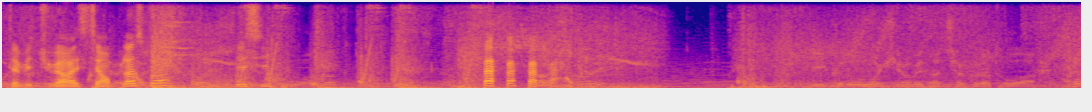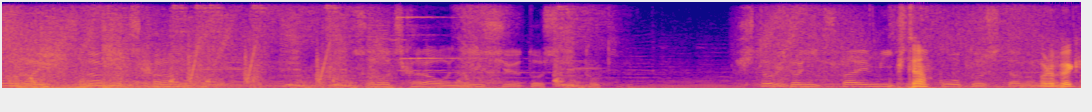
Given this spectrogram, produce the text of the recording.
Putain, mais tu vas rester en place toi Ici. Paf, paf, paf, paf. Putain. Oh le bug.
